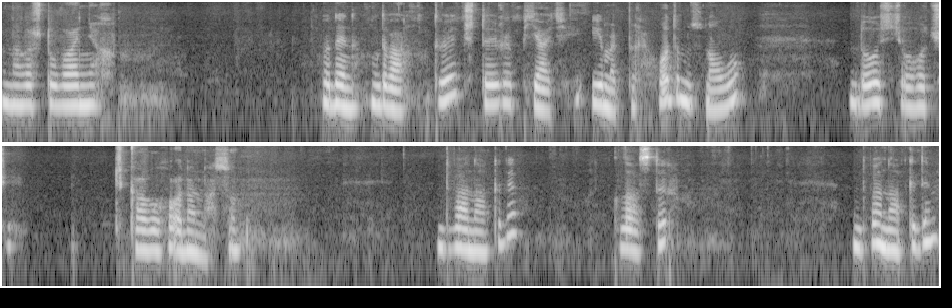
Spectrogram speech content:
в налаштуваннях. 1, 2, 3, 4, 5. І ми переходимо знову до цього цікавого ананасу. Два накиди, кластер, два накиди,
